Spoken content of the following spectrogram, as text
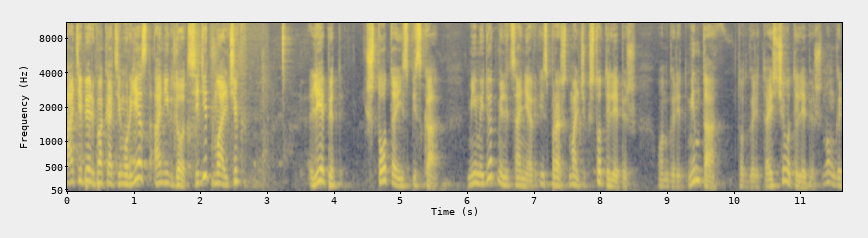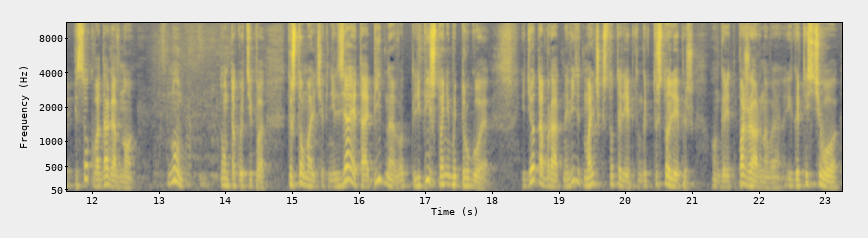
А теперь, пока Тимур ест, анекдот. Сидит мальчик, лепит что-то из песка. Мимо идет милиционер и спрашивает, мальчик, что ты лепишь? Он говорит, мента. Тот говорит, а из чего ты лепишь? Ну, он говорит, песок, вода, говно. Ну, он такой, типа, ты что, мальчик, нельзя, это обидно, вот лепи что-нибудь другое. Идет обратно, видит, мальчик что-то лепит. Он говорит, ты что лепишь? Он говорит, пожарного. И говорит, из чего?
